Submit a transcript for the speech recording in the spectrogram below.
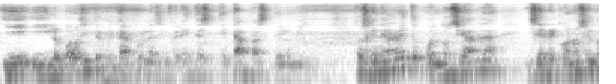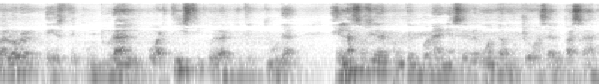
Y, y lo podemos interpretar por las diferentes etapas de lo mismo. Entonces, generalmente cuando se habla y se reconoce el valor este, cultural o artístico de la arquitectura, en la sociedad contemporánea se remonta mucho más al pasado.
